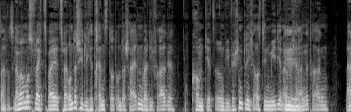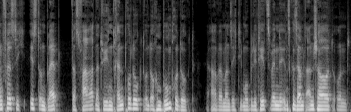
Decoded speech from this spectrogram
Na, man muss vielleicht zwei, zwei unterschiedliche Trends dort unterscheiden, weil die Frage kommt jetzt irgendwie wöchentlich aus den Medien an mich mhm. herangetragen. Langfristig ist und bleibt das Fahrrad natürlich ein Trendprodukt und auch ein Boomprodukt. Ja, wenn man sich die Mobilitätswende insgesamt anschaut und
